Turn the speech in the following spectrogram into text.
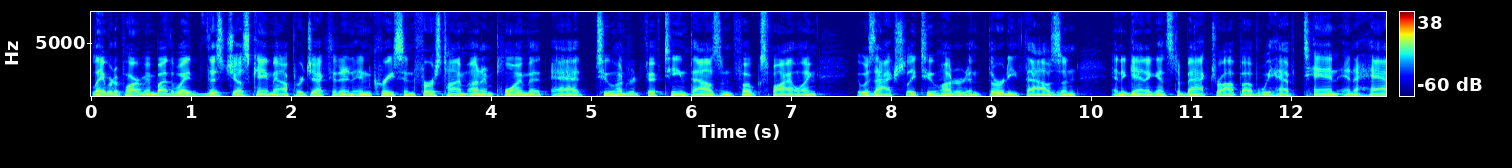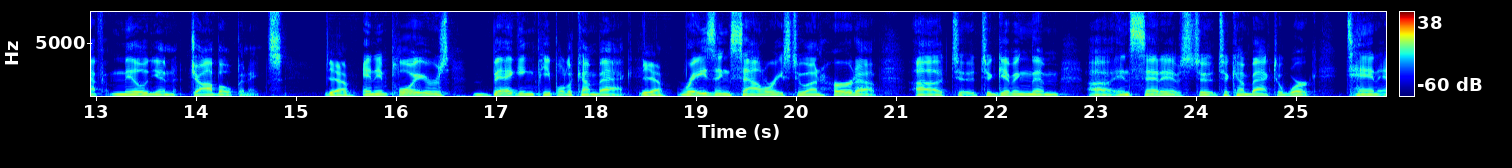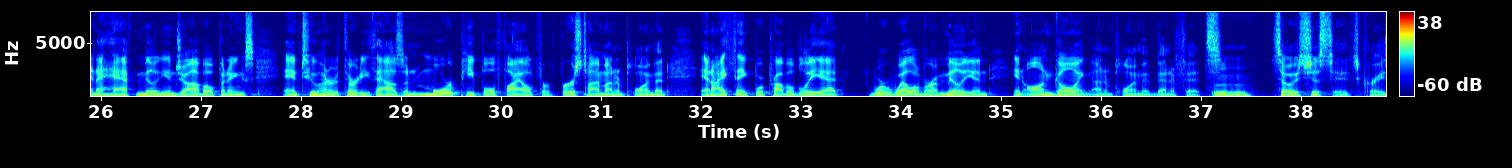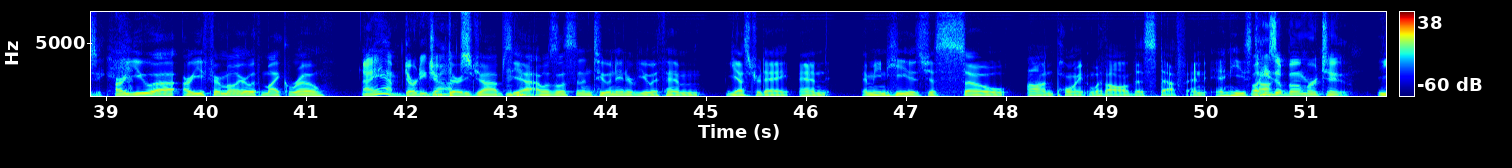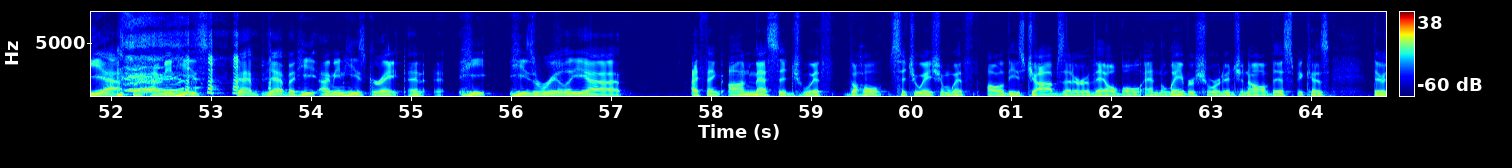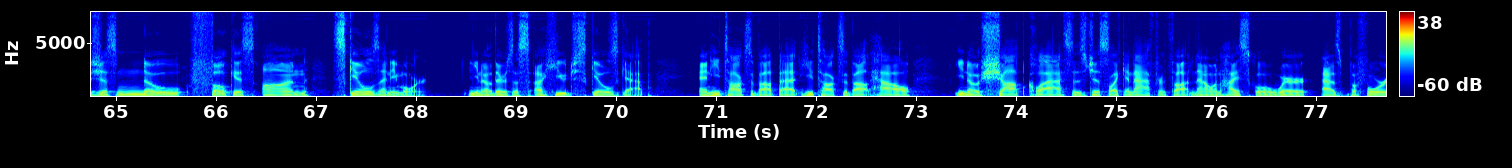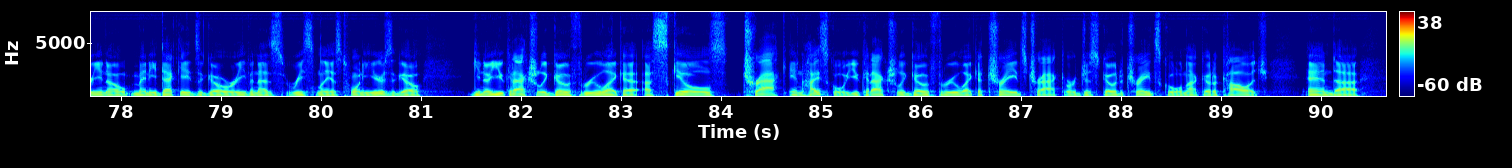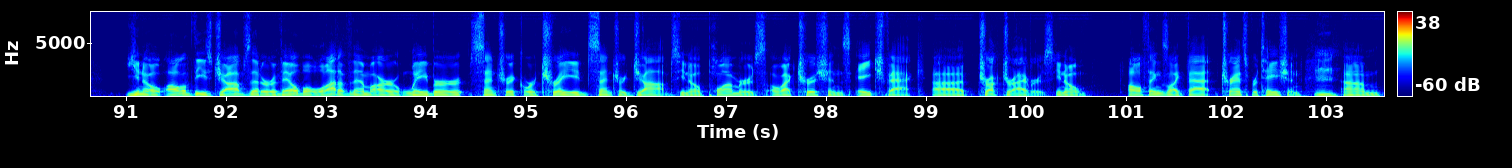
Labor Department, by the way, this just came out, projected an increase in first time unemployment at 215,000 folks filing. It was actually 230,000. And again, against a backdrop of we have 10.5 million job openings Yeah. and employers begging people to come back. Yeah. Raising salaries to unheard of, uh, to, to giving them uh, incentives to, to come back to work. 10.5 million job openings and 230,000 more people filed for first time unemployment. And I think we're probably at, we're well over a million in ongoing unemployment benefits. So it's just, it's crazy. Are you uh, are you familiar with Mike Rowe? I am. Dirty jobs. Dirty Jobs. Mm-hmm. Yeah, I was listening to an interview with him yesterday, and I mean, he is just so on point with all of this stuff, and and he's Well, he's a boomer too. yeah, but I mean, he's yeah, yeah, but he, I mean, he's great, and he he's really, uh, I think, on message with the whole situation with all of these jobs that are available and the labor shortage and all this because there's just no focus on skills anymore. You know, there's a huge skills gap, and he talks about that. He talks about how you know shop class is just like an afterthought now in high school, whereas before, you know, many decades ago, or even as recently as 20 years ago, you know, you could actually go through like a, a skills track in high school. You could actually go through like a trades track or just go to trade school, not go to college. And, uh, you know, all of these jobs that are available, a lot of them are labor centric or trade centric jobs, you know, plumbers, electricians, HVAC, uh, truck drivers, you know, all things like that, transportation. Um,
